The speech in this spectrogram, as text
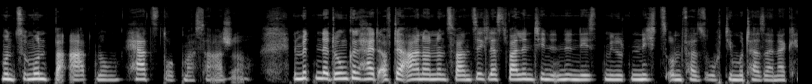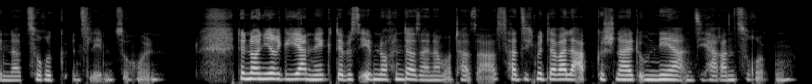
Mund-zu-Mund-Beatmung, Herzdruckmassage. Inmitten der Dunkelheit auf der A29 lässt Valentin in den nächsten Minuten nichts unversucht, die Mutter seiner Kinder zurück ins Leben zu holen. Der neunjährige Yannick, der bis eben noch hinter seiner Mutter saß, hat sich mittlerweile abgeschnallt, um näher an sie heranzurücken.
